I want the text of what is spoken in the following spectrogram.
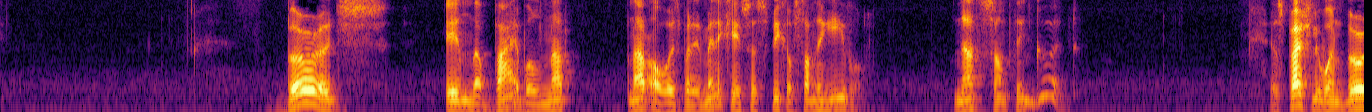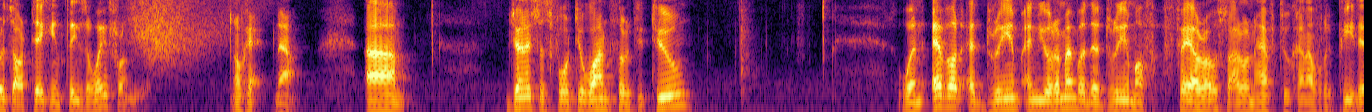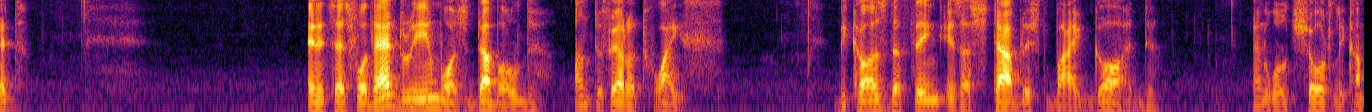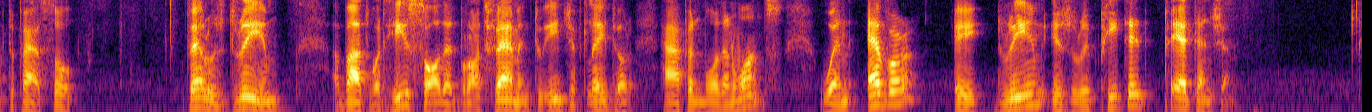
Birds in the Bible, not, not always, but in many cases, speak of something evil, not something good. Especially when birds are taking things away from you. Okay, now, um, Genesis 41 32. Whenever a dream, and you remember the dream of Pharaoh, so I don't have to kind of repeat it. And it says, For that dream was doubled unto Pharaoh twice, because the thing is established by God and will shortly come to pass. So, Pharaoh's dream about what he saw that brought famine to Egypt later happened more than once. Whenever a dream is repeated, pay attention.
